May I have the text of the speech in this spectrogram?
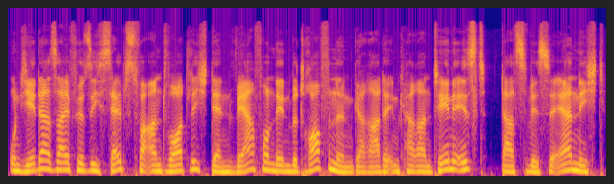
und jeder sei für sich selbst verantwortlich, denn wer von den Betroffenen gerade in Quarantäne ist, das wisse er nicht.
